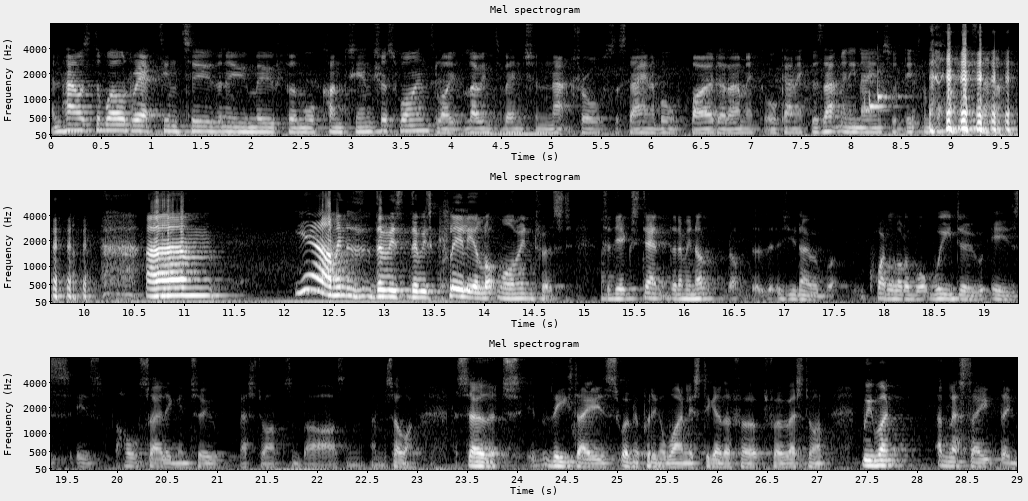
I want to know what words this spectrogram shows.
And how's the world reacting to the new move for more conscientious wines like low intervention, natural, sustainable, biodynamic, organic? There's that many names for different wines now. Um, yeah, I mean, there is there is clearly a lot more interest to the extent that I mean, as you know, quite a lot of what we do is is wholesaling into restaurants and bars and, and so on. So that these days, when we're putting a wine list together for, for a restaurant, we won't unless they, they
